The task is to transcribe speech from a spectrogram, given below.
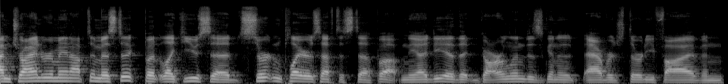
I'm trying to remain optimistic, but like you said, certain players have to step up. And the idea that Garland is going to average 35 and,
